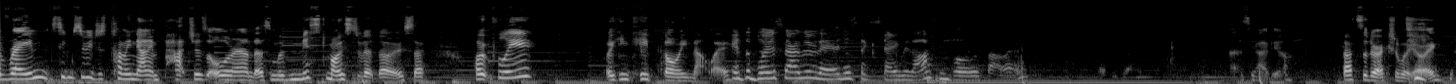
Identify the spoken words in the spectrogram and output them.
The rain seems to be just coming down in patches all around us and we've missed most of it though, so hopefully we can keep going that way. If the blue skies over there, just like stay with us and follow us that way. That'd be great. That's the idea. That's the direction we're going.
